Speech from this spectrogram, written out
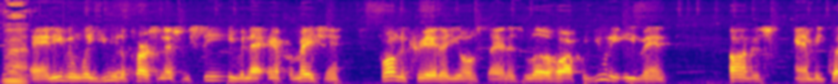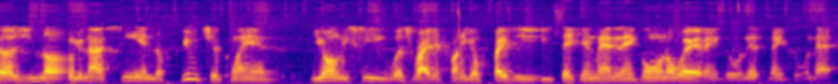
right. And even when you, the person that's receiving that information from the creator, you know what I'm saying, it's a little hard for you to even understand because you know you're not seeing the future plan. You only see what's right in front of your face, and you thinking, man, it ain't going nowhere. It ain't doing this. It ain't doing that.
